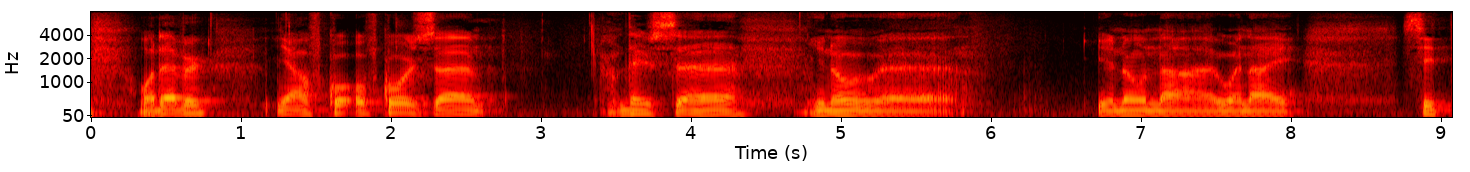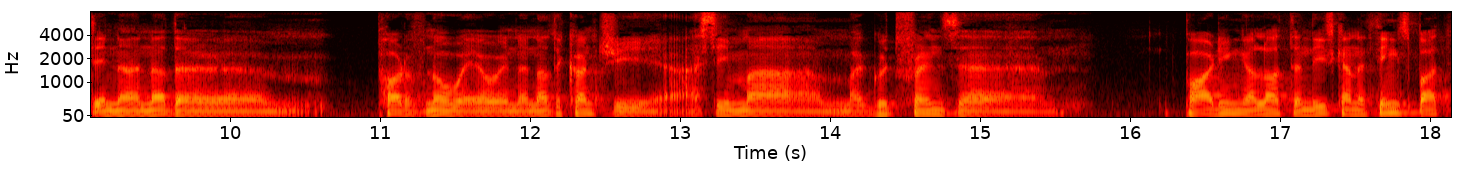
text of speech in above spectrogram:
whatever. Yeah, of course, of course. Uh, there's, uh, you know, uh, you know, now when I sit in another um, part of Norway or in another country, I see my my good friends uh, partying a lot and these kind of things. But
